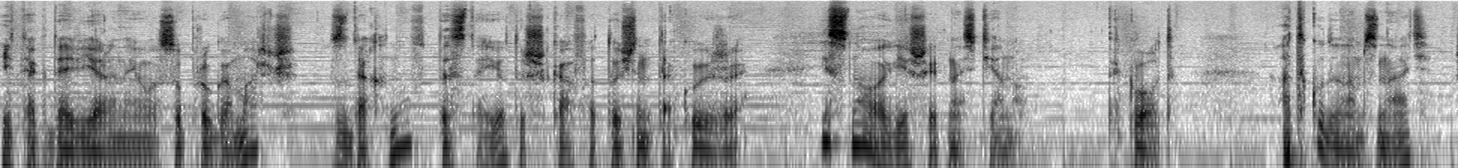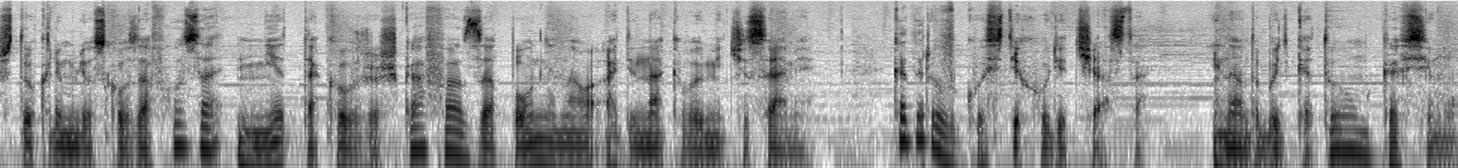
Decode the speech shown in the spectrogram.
И тогда верная его супруга Марш, вздохнув, достает из шкафа точно такую же и снова вешает на стену. Так вот, откуда нам знать, что у кремлевского завхоза нет такого же шкафа, заполненного одинаковыми часами? Кадыров в гости ходит часто, и надо быть готовым ко всему.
